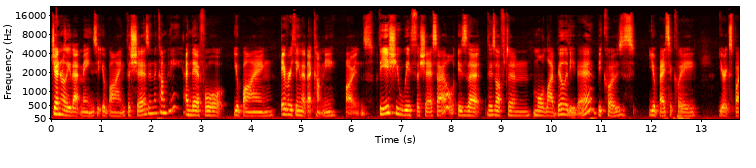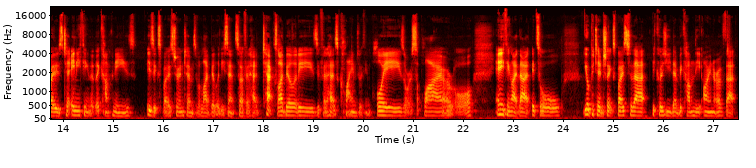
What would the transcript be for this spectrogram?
generally that means that you're buying the shares in the company and therefore you're buying everything that that company owns. The issue with the share sale is that there's often more liability there because you're basically you're exposed to anything that the company is, exposed to in terms of a liability sense. So if it had tax liabilities, if it has claims with employees or a supplier or anything like that, it's all you're potentially exposed to that because you then become the owner of that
